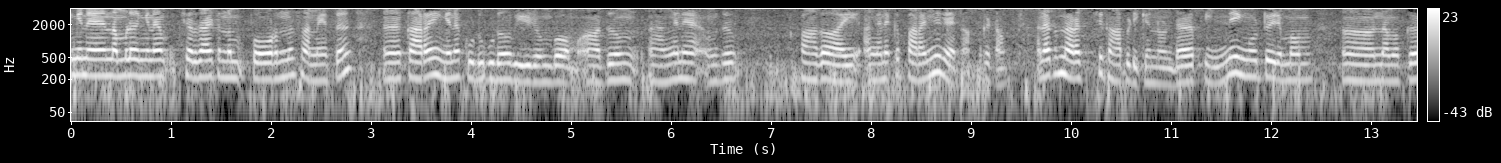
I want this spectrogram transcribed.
ഇങ്ങനെ നമ്മൾ ഇങ്ങനെ ചെറുതായിട്ടൊന്ന് പോറുന്ന സമയത്ത് കറ ഇങ്ങനെ കുടുകുടോ വീഴുമ്പോൾ അതും അങ്ങനെ ഇത് പാകമായി അങ്ങനെയൊക്കെ പറഞ്ഞു കേൾക്കാം കേട്ടോ. അതിനകത്ത് നിറച്ച് കാ പിടിക്കുന്നുണ്ട്. പിന്നെ ഇങ്ങോട്ട് വരുമ്പം നമുക്ക്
